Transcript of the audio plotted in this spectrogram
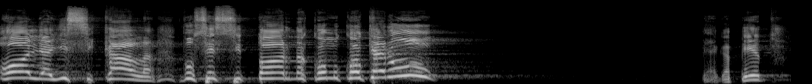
olha e se cala, você se torna como qualquer um. Pega Pedro,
